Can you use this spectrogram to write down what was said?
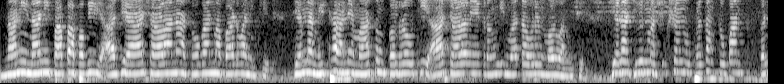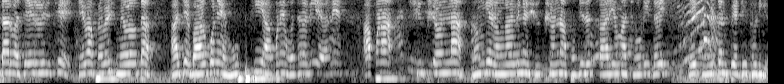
નાની નાની પાપા પગલી આજે આ શાળાના સોગાનમાં પાડવાની છે. જેમના મીઠા અને માસૂમ કલરવથી આ શાળાને એક રંગીન વાતાવરણ મળવાનું છે. જેના જીવનમાં શિક્ષણનું પ્રથમ સોપાન કંડારવા જઈ રહ્યું છે, તેવા પ્રવેશ મેળવતા આજે બાળકોને હૂંફથી આપણે વધાવીએ અને આપણા શિક્ષણના રંગે રંગાવીને શિક્ષણના ભગીરથ કાર્યમાં જોડી દઈ એક નૂતન પેઢી ઘડીએ.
